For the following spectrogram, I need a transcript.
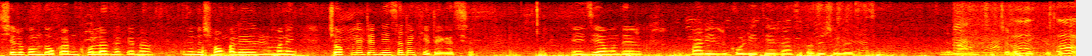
সেরকম দোকান খোলা থাকে না জন্য সকালে মানে চকলেটের নেশাটা কেটে গেছে। এই যে আমাদের বাড়ির গলিতে রাস্তাতে চলে এসেছে। নামছি চলো দেখতে থাকো।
